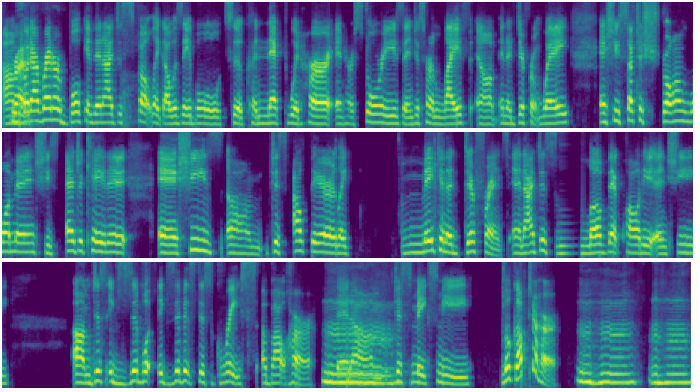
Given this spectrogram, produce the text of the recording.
um, right. but i read her book and then i just felt like i was able to connect with her and her stories and just her life um, in a different way and she's such a strong woman she's educated and she's um, just out there like making a difference and i just love that quality and she um, just exhibit exhibits this grace about her mm. that um, mm. just makes me look up to her. Hmm. Hmm.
